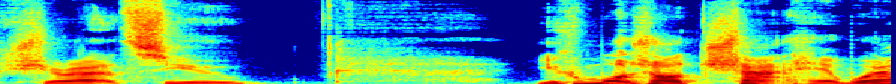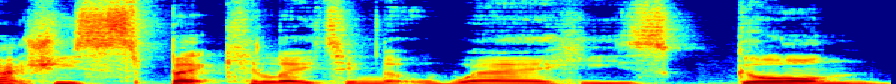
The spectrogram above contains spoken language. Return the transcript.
Shiratsu. You can watch our chat here. We're actually speculating where he's gone.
